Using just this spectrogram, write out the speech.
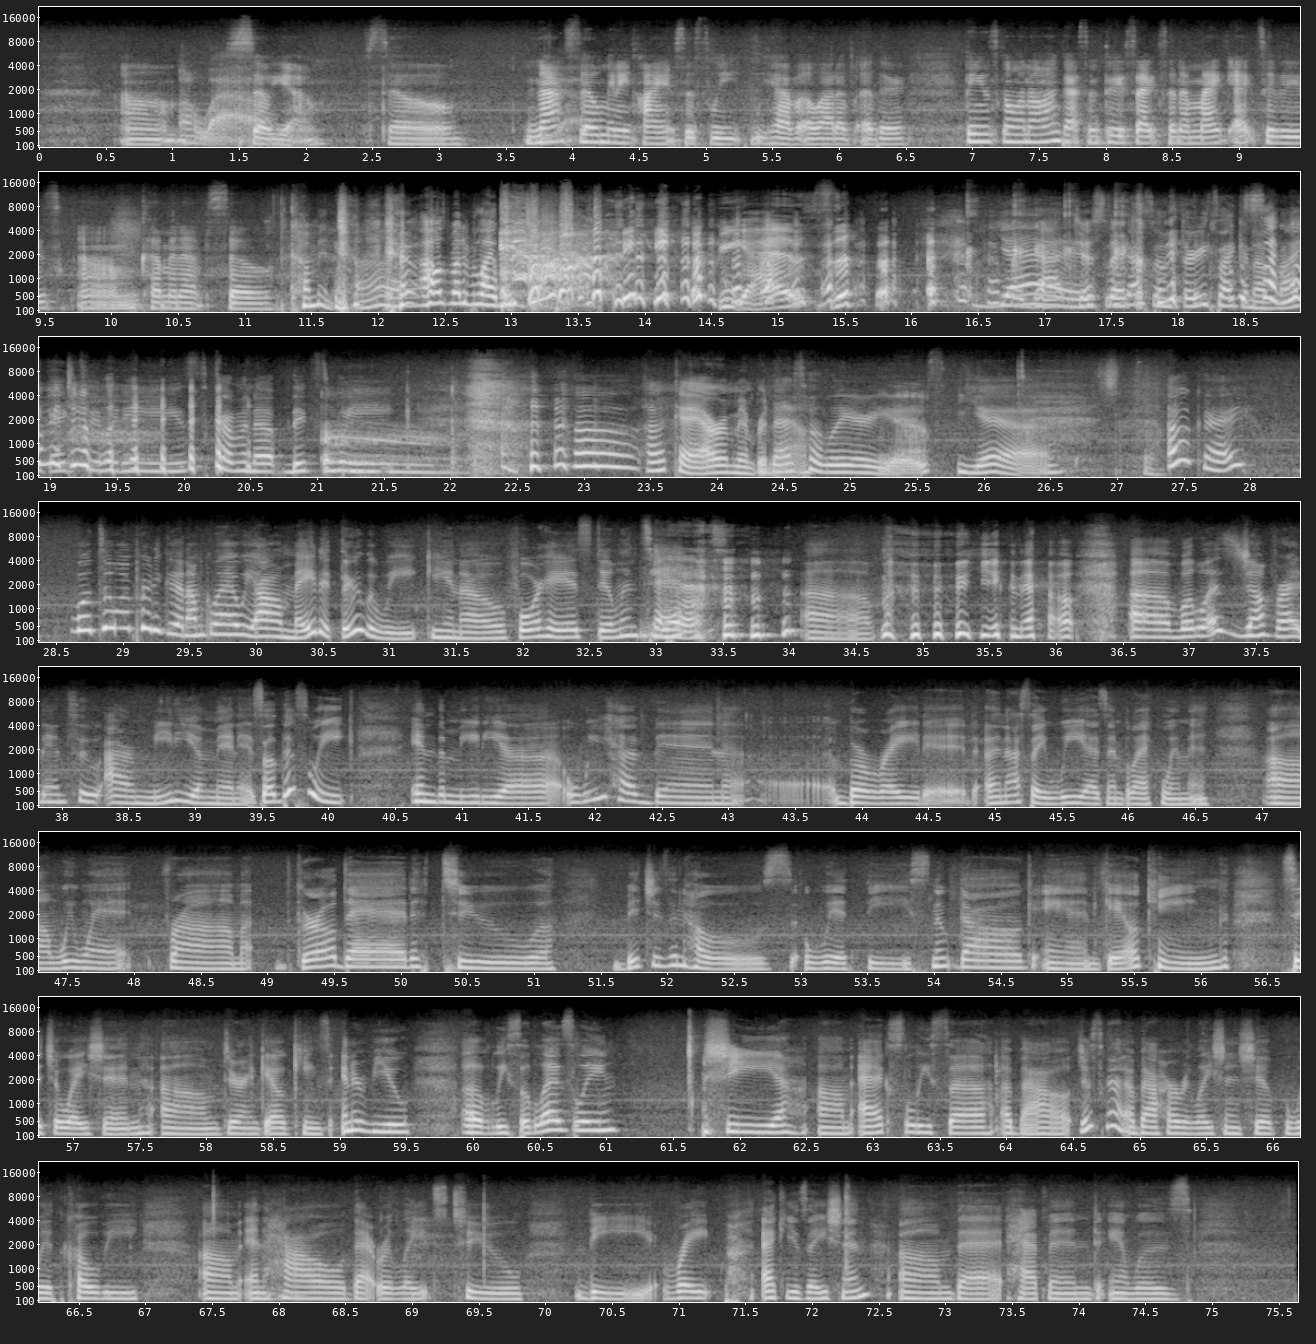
um, Oh wow. so yeah, so not Yeah. so many clients this week. We have a lot of other things going on. Got some three psychs and a mic activities um, coming up. So coming up. I was about to be like, we do. yes, yes, just we got some three second It's like, what mic activities coming up next week. Oh, okay, I remember now. That's now. hilarious. Yeah. Okay. Well, doing pretty good. I'm glad we all made it through the week. You know, forehead still intact. yeah. um, you know. Um, but let's jump right into our media minute. So this week in the media, we have been uh, berated, and I say we as in black women. Um, we went from girl dad to bitches and hoes with the Snoop Dogg and Gayle King situation um, during Gayle King's interview of Lisa Leslie. She um, asked Lisa about just kind of about her relationship with Kobe um, and how that relates to the rape accusation um, that happened and was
